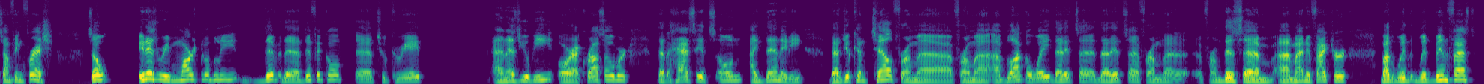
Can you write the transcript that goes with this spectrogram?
something fresh. So it is remarkably dif- difficult uh, to create an SUV or a crossover that has its own identity that you can tell from uh, from a, block away that it's uh, that it's uh, from uh, from this um, uh, manufacturer. But with with VinFast,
